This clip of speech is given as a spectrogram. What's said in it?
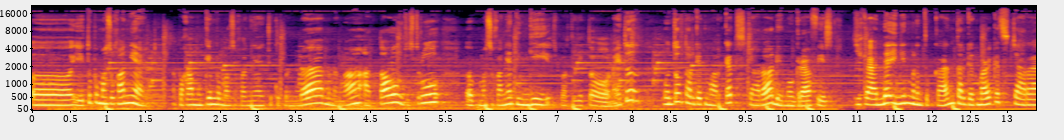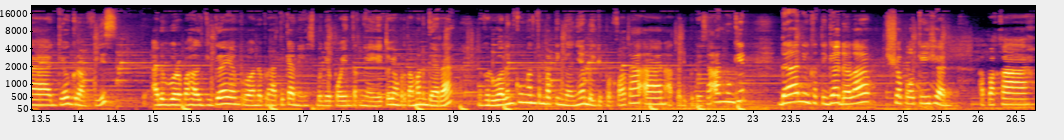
uh, yaitu pemasukannya apakah mungkin pemasukannya cukup rendah, menengah, atau justru uh, pemasukannya tinggi seperti itu. Nah itu untuk target market secara demografis. Jika Anda ingin menentukan target market secara geografis, ada beberapa hal juga yang perlu Anda perhatikan nih sebagai pointernya yaitu yang pertama negara, yang kedua lingkungan tempat tinggalnya baik di perkotaan atau di pedesaan mungkin, dan yang ketiga adalah shop location. Apakah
